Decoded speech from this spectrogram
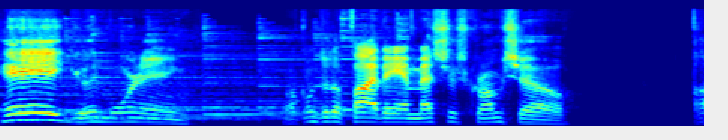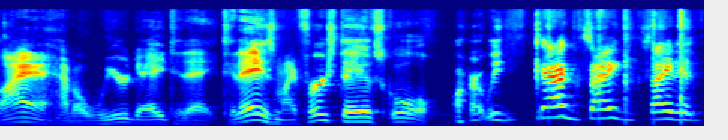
Hey, good morning. Welcome to the 5 a.m. Mester Scrum Show. I have a weird day today. Today is my first day of school. Aren't we excited?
